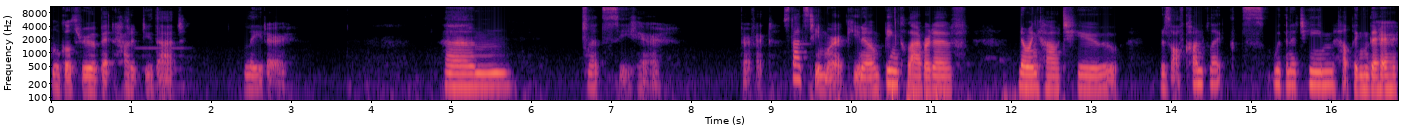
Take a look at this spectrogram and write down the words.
We'll go through a bit how to do that later. Um, let's see here. Perfect. So that's teamwork, you know, being collaborative, knowing how to resolve conflicts within a team, helping there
